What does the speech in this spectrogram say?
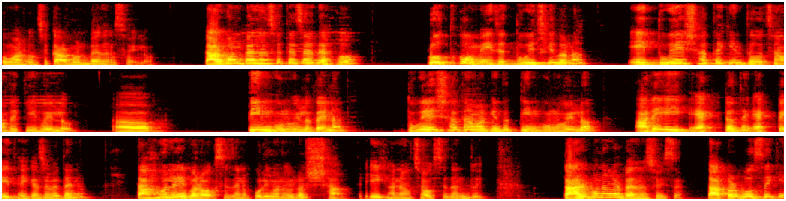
তোমার হচ্ছে কার্বন ব্যালেন্স হইল। কার্বন ব্যালেন্স হতে চাই দেখো প্রথম এই যে দুই ছিল না, এই দুইয়ের সাথে কিন্তু হচ্ছে আমাদের কি হইল? তিন গুণ হইল, তাই না? দুইয়ের সাথে আমার কিন্তু তিন গুণ হইল, আর এই একটাতে একটাই থেকে যাবে, তাই না? তাহলে এবার অক্সিজেনের পরিমাণ হইল সাত, এইখানে হচ্ছে অক্সিজেন দুই। কার্বন আমার ব্যালেন্স হয়েছে তারপর বলছে কি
